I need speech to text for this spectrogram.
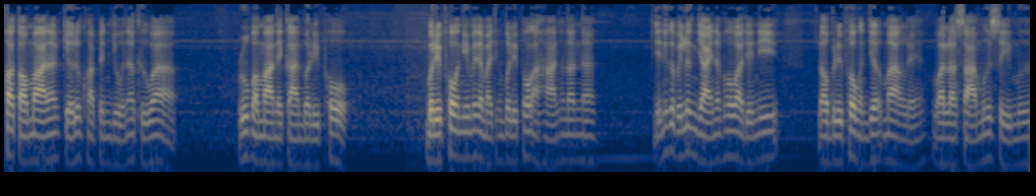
ข้อต่อมานะเกี่ยวเรื่องความเป็นอยู่นะคือว่ารู้ประมาณในการบริโภค บริโภคนี้ไม่ได้หมายถึงบริโภคอาหารเท่านั้นนะเดี๋ยวนี้ก็เป็นเรื่องใหญ่นะเพราะว่าเดี๋ยวนี้เราบริโภคกันเยอะมากเลย วันละสามมื้อสี่มื้อ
